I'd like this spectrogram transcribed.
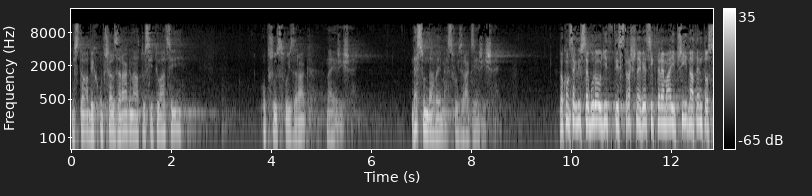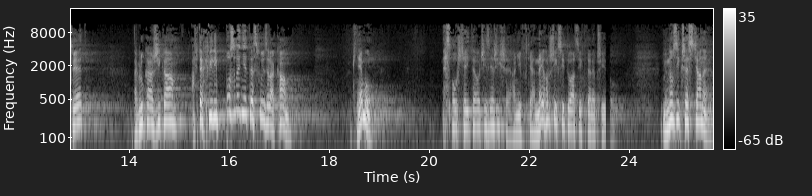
Místo, abych upřel zrak na tu situaci, upřu svůj zrak na Ježíše. Nesundávejme svůj zrak z Ježíše. Dokonce, když se budou dít ty strašné věci, které mají přijít na tento svět, tak Lukáš říká, a v té chvíli pozvedněte svůj zrak. Kam? K němu. Nespouštějte oči z Ježíše, ani v těch nejhorších situacích, které přijdou. Mnozí křesťané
